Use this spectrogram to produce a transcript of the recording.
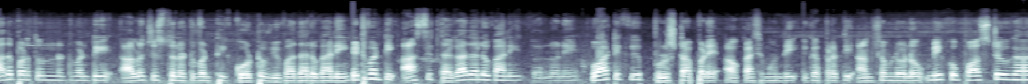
బాధపడుతున్నటువంటి ఆలోచిస్తున్నటువంటి కోర్టు వివాదాలు కానీ ఎటువంటి ఆస్తి తగాదాలు కానీ త్వరలోనే వాటికి ఫుల్ స్టాప్ పడే అవకాశం ఉంది. ఇక ప్రతి అంశంలోనూ మీకు పాజిటివ్గా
